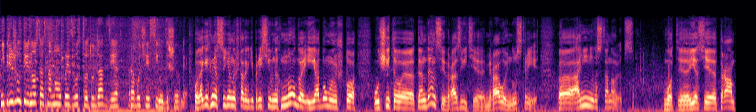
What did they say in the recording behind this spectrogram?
не пережил переноса основного производства туда, где рабочая сила дешевле. Вот таких мест в Соединенных Штатах депрессивных много, и я думаю, что, учитывая тенденции в развитии мировой индустрии, они не восстановятся. Вот, э, если Трамп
